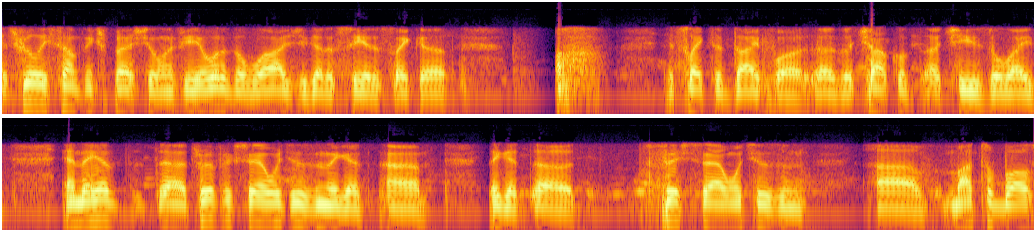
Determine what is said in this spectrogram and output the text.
it's really something special. And if you order the large, you got to see it. It's like a, oh, it's like to die for. Uh, the chocolate uh, cheese delight, and they have uh, terrific sandwiches, and they get uh, they get uh, fish sandwiches and uh, matzo ball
